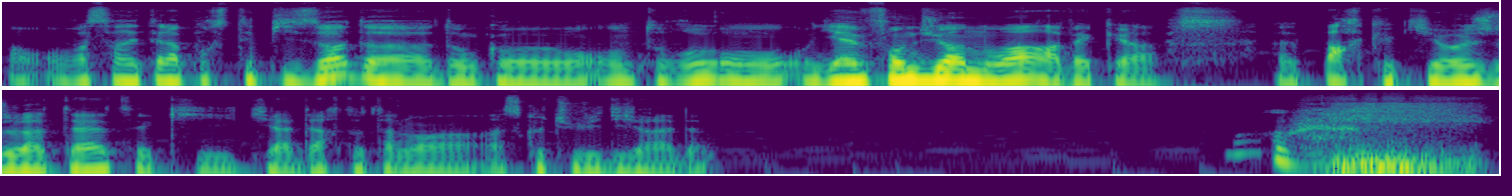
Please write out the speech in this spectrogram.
on, va s'arrêter là pour cet épisode. Euh, donc, on, il y a un fondu en noir avec euh, Parc qui hoche de la tête et qui, adhère totalement à, ce que tu lui dis, Red.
